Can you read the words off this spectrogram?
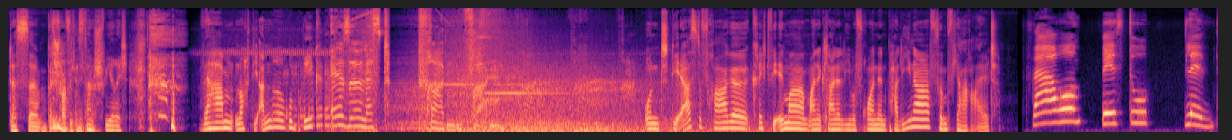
Das, äh, das schaffe ich ist nicht dann mehr. schwierig. Wir haben noch die andere Rubrik. Else lässt Fragen fragen. Und die erste Frage kriegt wie immer meine kleine liebe Freundin Palina, fünf Jahre alt. Warum bist du blind?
